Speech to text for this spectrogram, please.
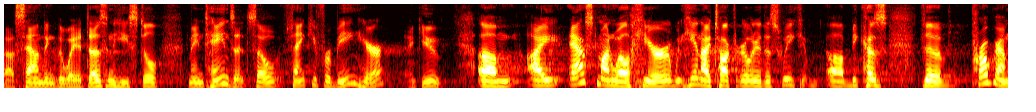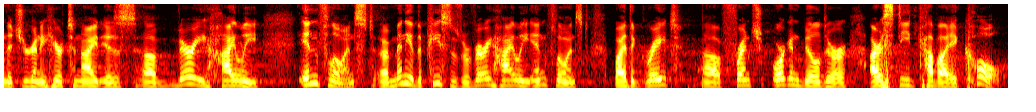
uh, sounding the way it does, and he still maintains it. So thank you for being here. Thank you. Um, I asked Manuel here, he and I talked earlier this week, uh, because the program that you're going to hear tonight is uh, very highly influenced, uh, many of the pieces were very highly influenced by the great uh, French organ builder Aristide Cavaillé-Coll.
